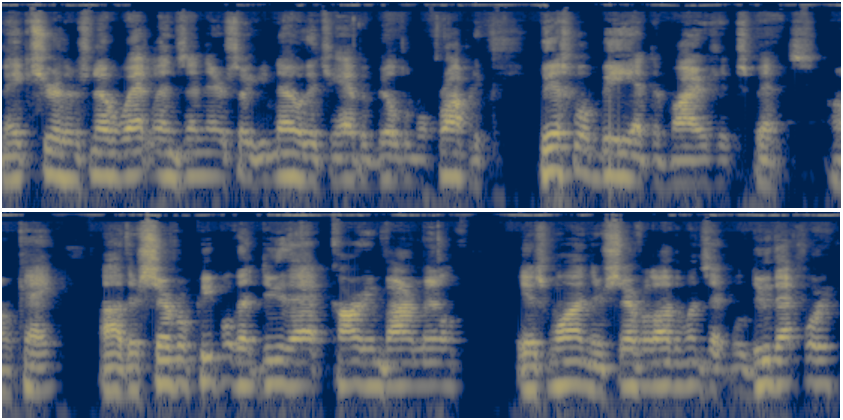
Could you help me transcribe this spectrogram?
Make sure there's no wetlands in there so you know that you have a buildable property. This will be at the buyer's expense. Okay. Uh, there's several people that do that. Car Environmental is one. There's several other ones that will do that for you.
